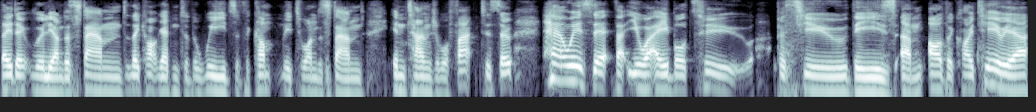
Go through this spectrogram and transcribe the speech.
They don't really understand, they can't get into the weeds of the company to understand intangible factors. So, how is it that you are able to pursue these um, other criteria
